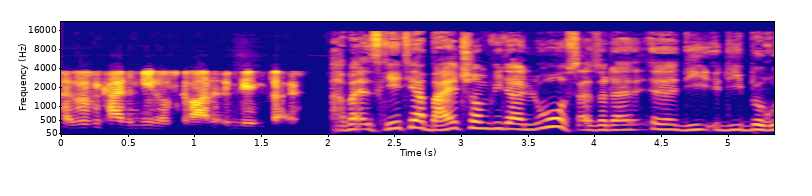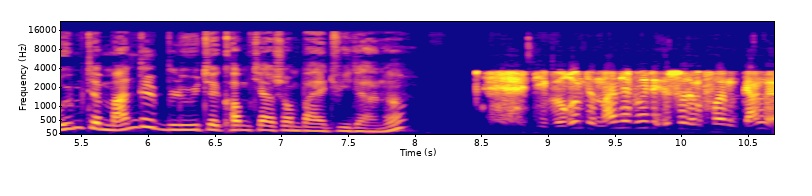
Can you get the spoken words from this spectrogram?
Also es sind keine Minusgrade, im Gegenteil. Aber es geht ja bald schon wieder los. Also da, äh, die, die berühmte Mandelblüte kommt ja schon bald wieder, ne? Schon im Gange.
